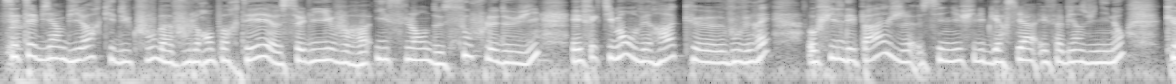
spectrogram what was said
C'était bien Björk et du coup, bah, vous le remportez, euh, ce livre Islande souffle de vie. Et effectivement, on verra que vous verrez au fil des pages, signé Philippe Garcia et Fabien Zunino, que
